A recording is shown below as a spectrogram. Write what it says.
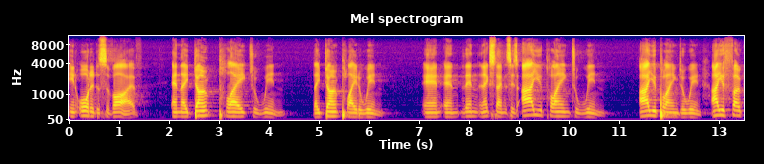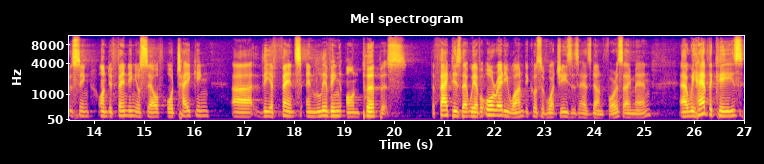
in order to survive, and they don't play to win. They don't play to win. And, and then the next statement says, Are you playing to win? Are you playing to win? Are you focusing on defending yourself or taking uh, the offense and living on purpose? The fact is that we have already won because of what Jesus has done for us. Amen. Uh, we have the keys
